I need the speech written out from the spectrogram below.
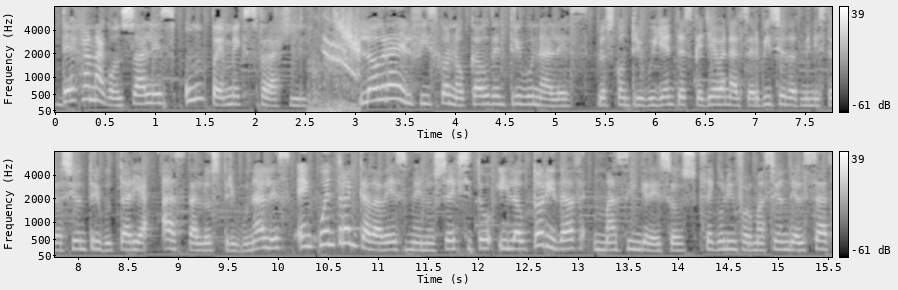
Dejan a González un Pemex frágil. Logra el fisco nocaut en tribunales. Los contribuyentes que llevan al servicio de administración tributaria hasta los tribunales encuentran cada vez menos éxito y la autoridad más ingresos. Según información del SAT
